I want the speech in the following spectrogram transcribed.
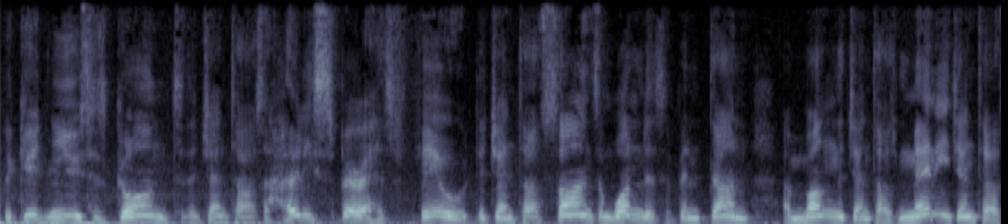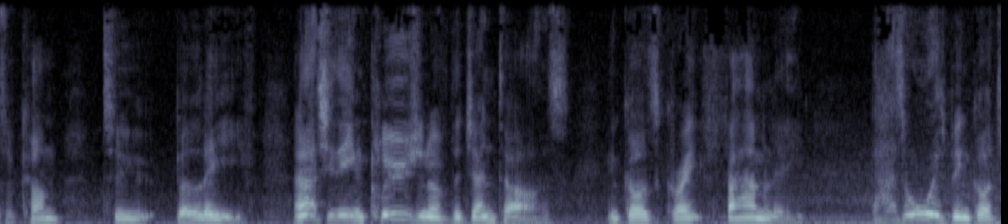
The good news has gone to the Gentiles. The Holy Spirit has filled the Gentiles. Signs and wonders have been done among the Gentiles. Many Gentiles have come to believe. And actually, the inclusion of the Gentiles in God's great family, that has always been God's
